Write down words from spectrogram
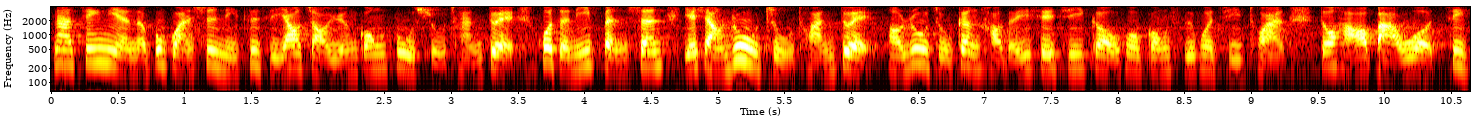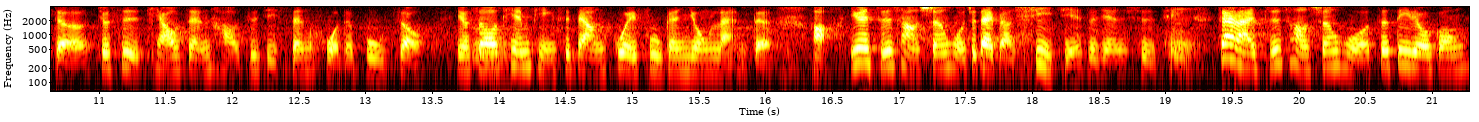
那今年呢，不管是你自己要找员工部署团队，或者你本身也想入主团队，好入主更好的一些机构或公司或集团，都好好把握，记得。就是调整好自己生活的步骤，有时候天平是非常贵妇跟慵懒的，好，因为职场生活就代表细节这件事情。再来，职场生活这第六宫，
